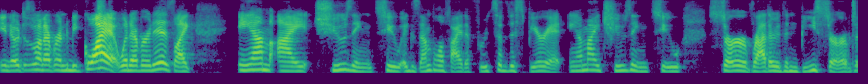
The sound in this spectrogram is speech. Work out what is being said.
you know, just want everyone to be quiet, whatever it is. Like, am I choosing to exemplify the fruits of the spirit? Am I choosing to serve rather than be served?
